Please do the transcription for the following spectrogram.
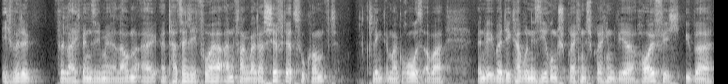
Ich würde vielleicht, wenn Sie mir erlauben, äh, tatsächlich vorher anfangen, weil das Schiff der Zukunft klingt immer groß, aber wenn wir über Dekarbonisierung sprechen, sprechen wir häufig über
